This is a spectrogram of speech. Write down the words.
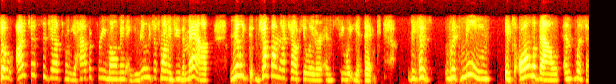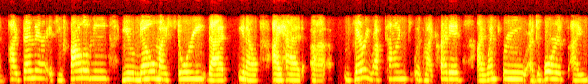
So I just suggest when you have a free moment and you really just want to do the math, really jump on that calculator and see what you think. Because with me, it's all about and listen i've been there. If you follow me you know my story that you know i had uh very rough times with my credit. I went through a divorce. I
